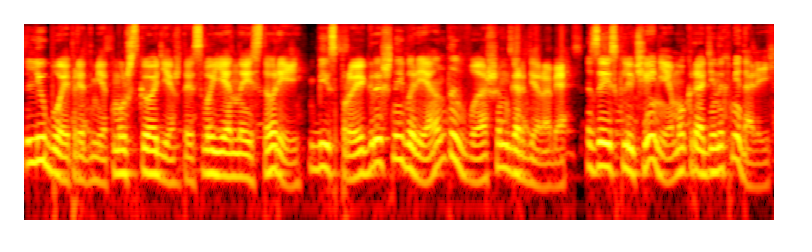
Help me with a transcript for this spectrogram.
Любой предмет мужской одежды с военной историей – беспроигрышный вариант в вашем гардеробе. За исключением украденных медалей.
